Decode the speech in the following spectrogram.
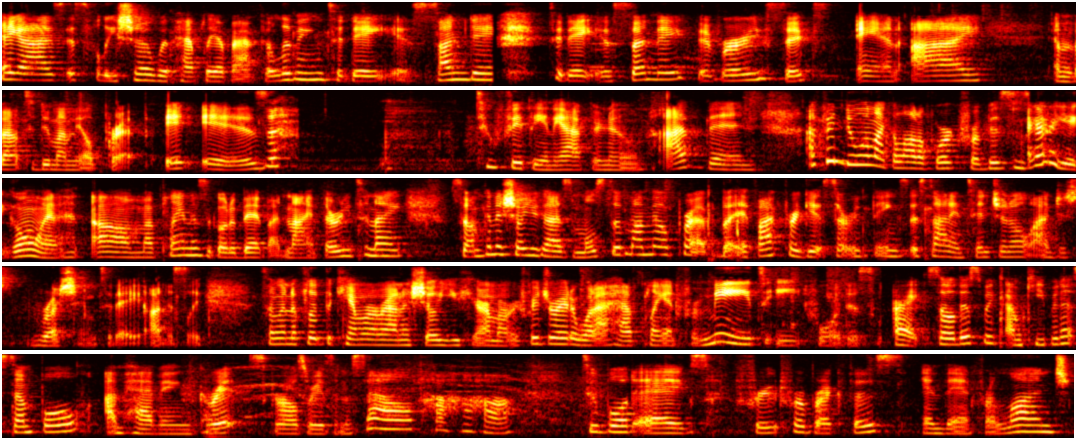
Hey guys, it's Felicia with Happily Ever After Living. Today is Sunday. Today is Sunday, February 6th, and I am about to do my meal prep. It is 2.50 in the afternoon. I've been I've been doing like a lot of work for business. I gotta get going. Um, my plan is to go to bed by 9.30 tonight. So I'm gonna show you guys most of my meal prep, but if I forget certain things, it's not intentional. I'm just rushing today, honestly. So I'm gonna flip the camera around and show you here on my refrigerator what I have planned for me to eat for this week. All right, so this week I'm keeping it simple. I'm having grits, girls raised in the South, ha ha ha. Two boiled eggs, fruit for breakfast, and then for lunch,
